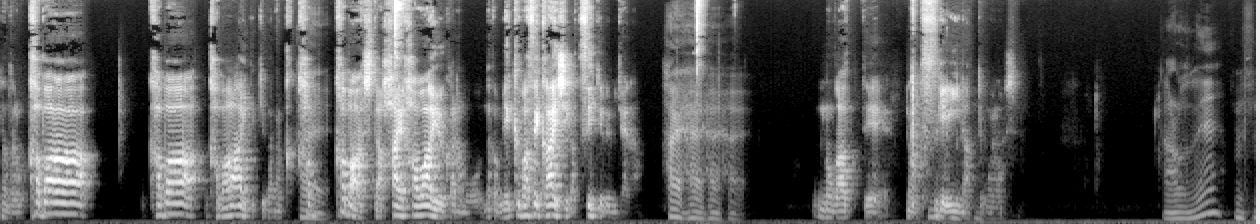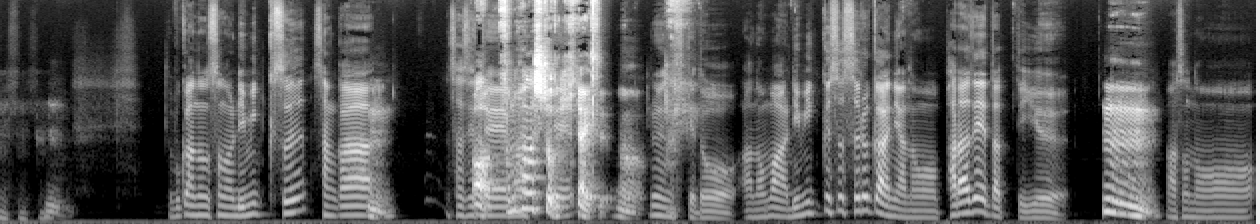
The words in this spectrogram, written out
なんだろう、カバー、カバー、カバー相手っていうか、なんかカ,、はい。カバーしたハイハワイユーからも、なんか目くばせ返しがついてるみたいはいはいはいはい。なのがあって、なんかすげえいいなって思いましなるほどね。うんうんうんた。うん。僕あのそのリミックス参加うん、させてその話ちょっと聞きたいです。うん。るんですけどあのまあリミックスするからにあのパラデータっていううんうん。まあその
